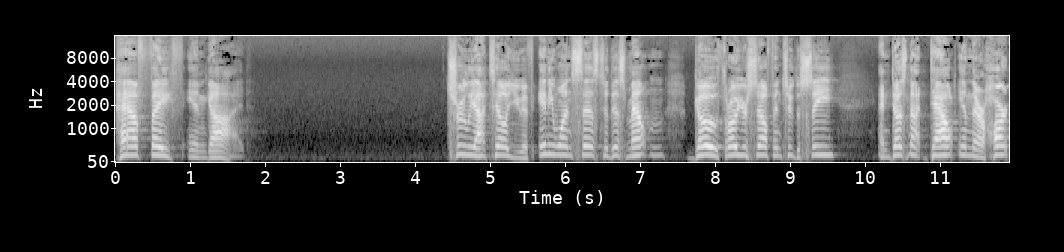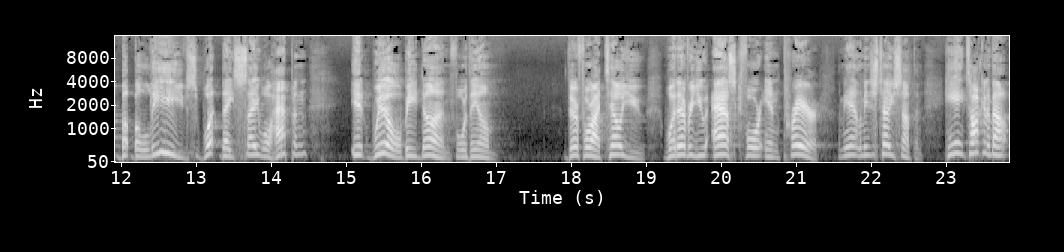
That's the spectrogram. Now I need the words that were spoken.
Have faith in God. Truly, I tell you, if anyone says to this mountain, Go throw yourself into the sea, and does not doubt in their heart, but believes what they say will happen, it will be done for them. Therefore, I tell you, whatever you ask for in prayer, let me, let me just tell you something. He ain't talking about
